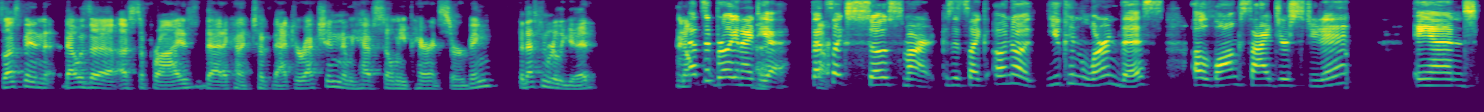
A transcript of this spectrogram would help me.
So that's been, that was a, a surprise that it kind of took that direction. And we have so many parents serving, but that's been really good. And that's a brilliant idea. Uh, that's like so smart because it's like, oh no, you can learn this alongside your student and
